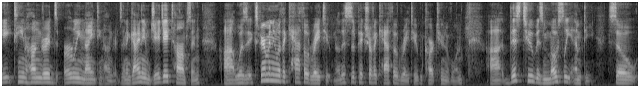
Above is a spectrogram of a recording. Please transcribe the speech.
1800s, early 1900s. And a guy named J.J. Thomson uh, was experimenting with a cathode ray tube. Now, this is a picture of a cathode ray tube, a cartoon of one. Uh, this tube is mostly empty. So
